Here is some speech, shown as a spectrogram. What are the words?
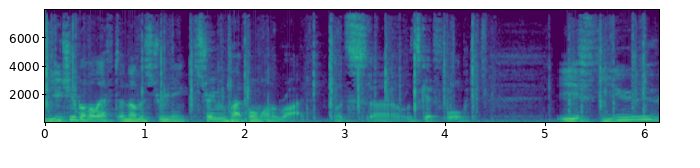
YouTube on the left, another streaming streaming platform on the right. Let's uh, let's get forked. If you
